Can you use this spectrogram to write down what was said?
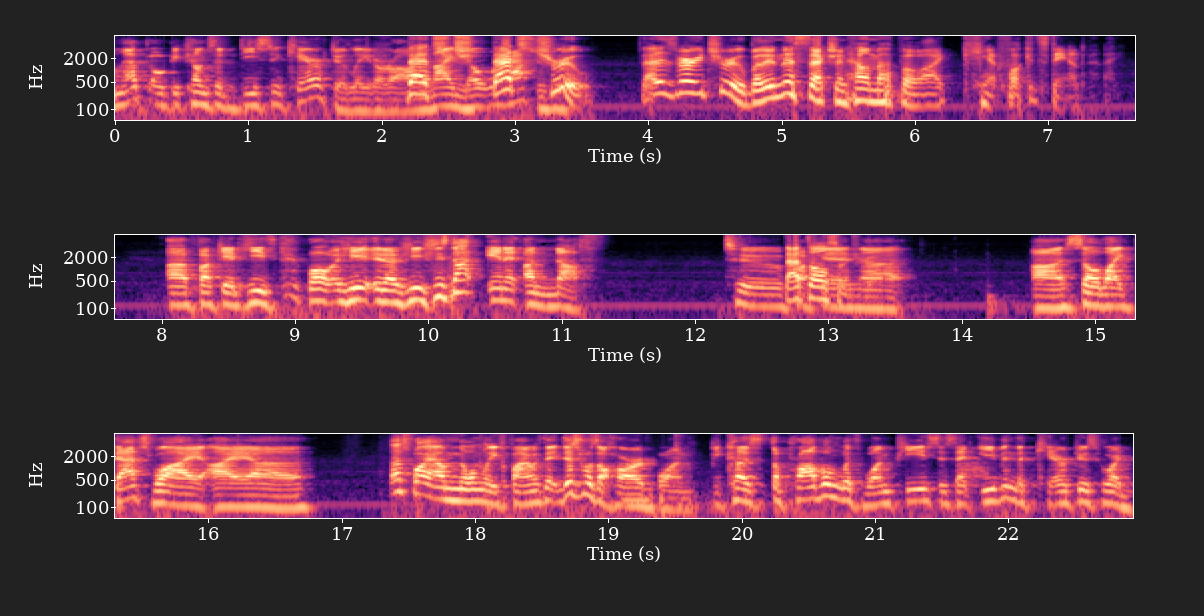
Helmeppo becomes a decent character later on, that's and I know what that's true. That is very true. But in this section, Helmeppo, I can't fucking stand. Uh, fucking, he's well, he, you know, he he's not in it enough to. That's also true. Uh, uh, so like that's why I. uh that's why I'm normally fine with it. This was a hard one because the problem with One Piece is that even the characters who are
